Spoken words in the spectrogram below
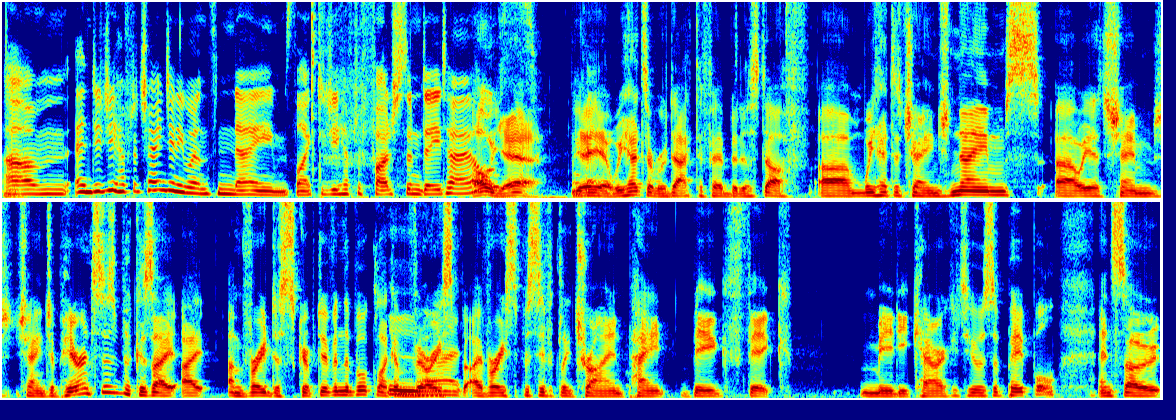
Um, and did you have to change anyone's names? Like, did you have to fudge some details? Oh yeah, yeah, yeah. We had to redact a fair bit of stuff. Um, we had to change names. Uh, we had to change change appearances because I, I I'm very descriptive in the book. Like I'm very sp- I very specifically try and paint big, thick, meaty caricatures of people. And so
